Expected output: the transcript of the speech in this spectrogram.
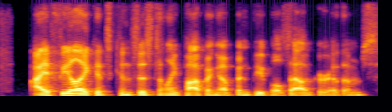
I feel like it's consistently popping up in people's algorithms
